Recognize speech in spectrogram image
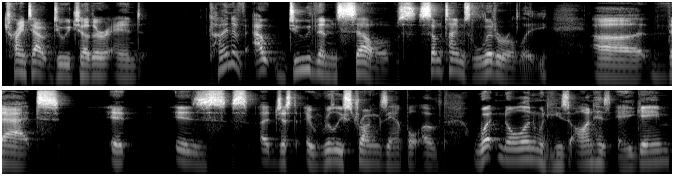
trying to outdo each other and kind of outdo themselves, sometimes literally, uh, that it is a, just a really strong example of what Nolan, when he's on his A game,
